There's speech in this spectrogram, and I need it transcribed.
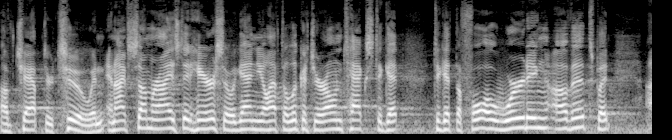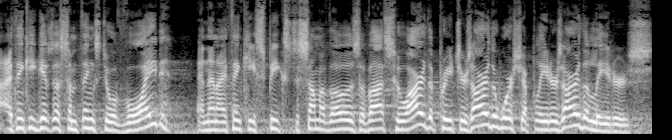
of chapter 2. And, and I've summarized it here, so again, you'll have to look at your own text to get, to get the full wording of it. But I think he gives us some things to avoid and then I think he speaks to some of those of us who are the preachers, are the worship leaders, are the leaders.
